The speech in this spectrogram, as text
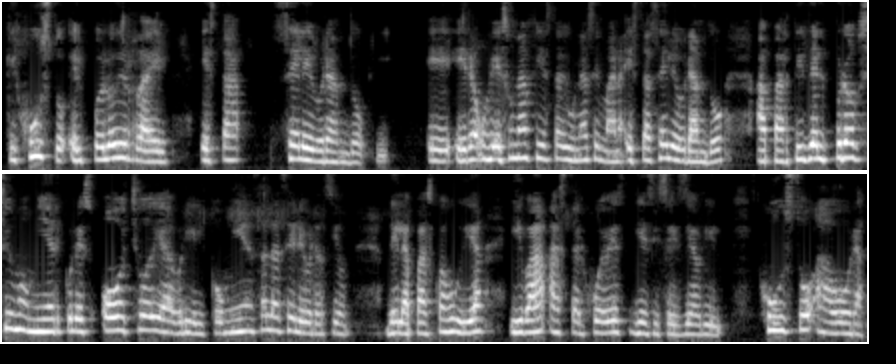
que justo el pueblo de Israel está celebrando, eh, era, es una fiesta de una semana, está celebrando a partir del próximo miércoles 8 de abril, comienza la celebración de la Pascua judía y va hasta el jueves 16 de abril. Justo ahora,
